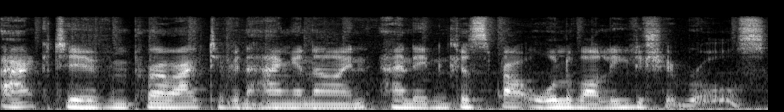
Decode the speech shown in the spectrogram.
active and proactive in Hangar 9 and in just about all of our leadership roles.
